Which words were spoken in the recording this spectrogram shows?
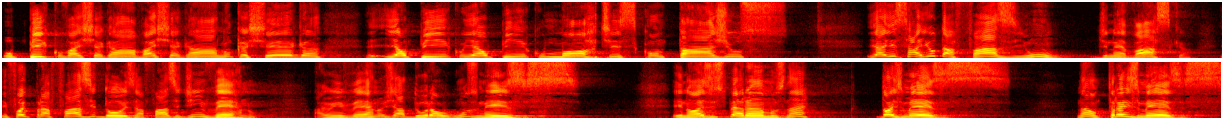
o pico vai chegar, vai chegar, nunca chega, e é o pico, e é o pico, mortes, contágios. E aí saiu da fase 1 de nevasca e foi para a fase 2, a fase de inverno. Aí o inverno já dura alguns meses. E nós esperamos, né? Dois meses. Não, três meses.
